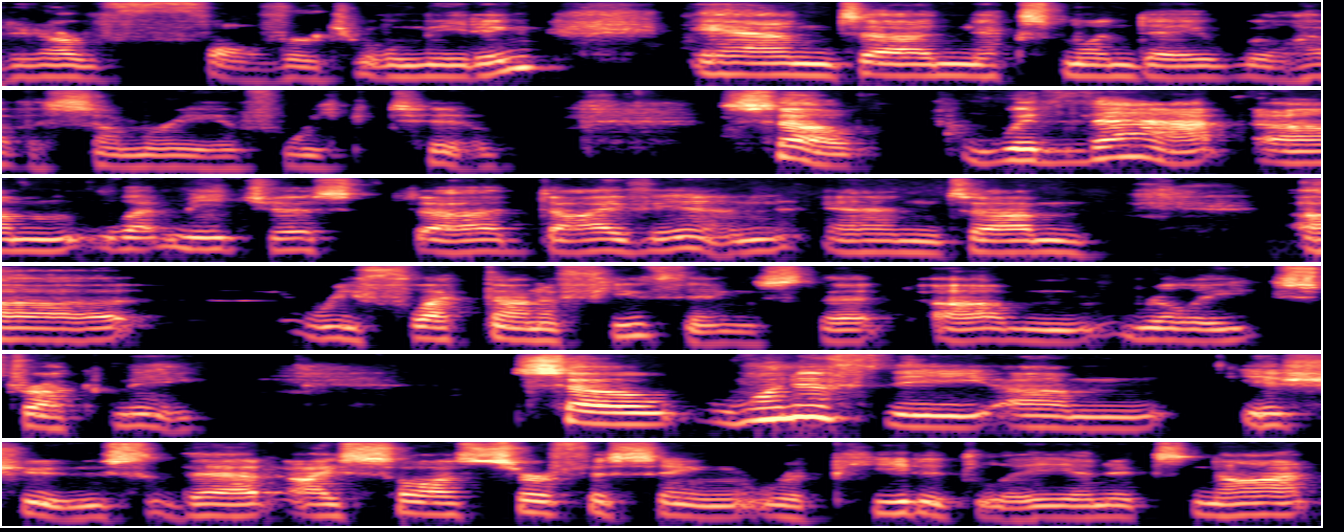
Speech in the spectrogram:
in our fall virtual meeting. And uh, next Monday, we'll have a summary of week two. So with that, um, let me just uh, dive in and um, uh, reflect on a few things that um, really struck me. So one of the um, issues that I saw surfacing repeatedly, and it's not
